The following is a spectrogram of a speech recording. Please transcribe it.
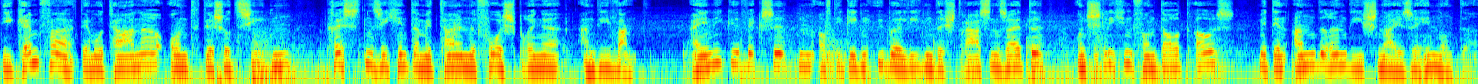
Die Kämpfer der Mutaner und der Schoziden pressten sich hinter metallene Vorsprünge an die Wand. Einige wechselten auf die gegenüberliegende Straßenseite und schlichen von dort aus mit den anderen die Schneise hinunter.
